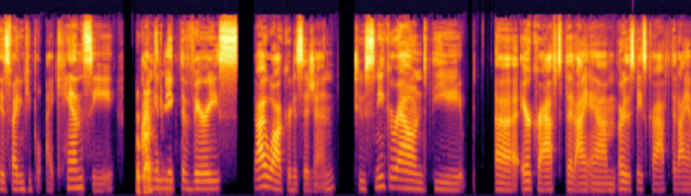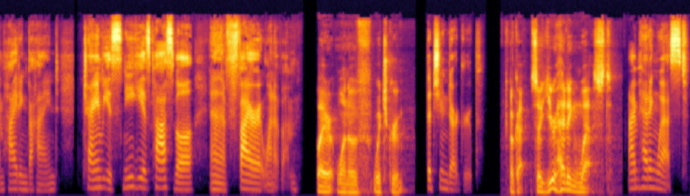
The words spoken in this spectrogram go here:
is fighting people I can see, Okay. I'm going to make the very Skywalker decision to sneak around the uh, aircraft that I am, or the spacecraft that I am hiding behind, try and be as sneaky as possible, and then fire at one of them, Player one of which group? the Chundar group. Okay. So you're heading west. I'm heading west.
